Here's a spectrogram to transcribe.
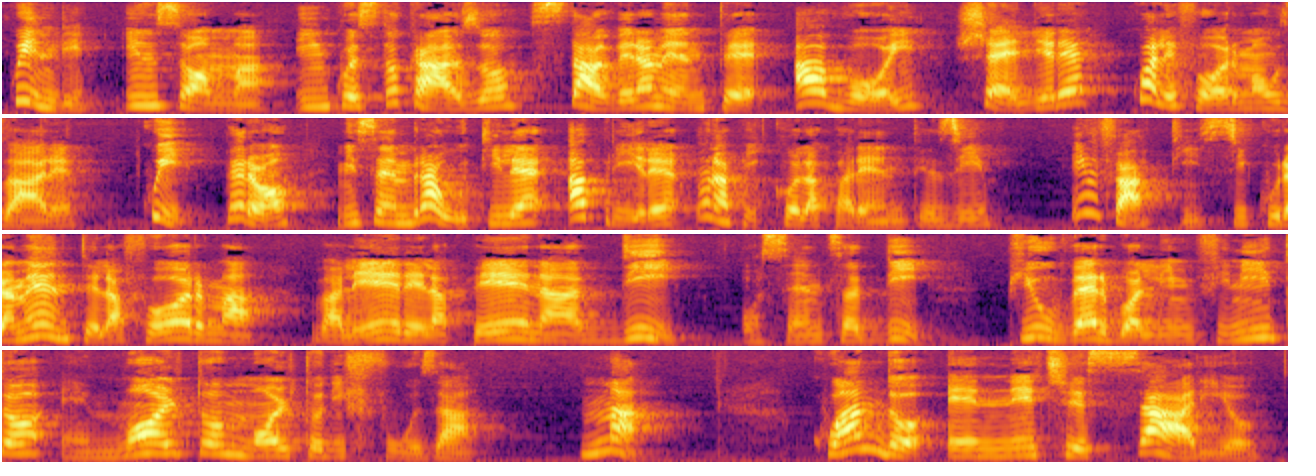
Quindi, insomma, in questo caso sta veramente a voi scegliere quale forma usare. Qui però mi sembra utile aprire una piccola parentesi. Infatti, sicuramente la forma valere la pena di o senza di più verbo all'infinito è molto molto diffusa, ma quando è necessario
